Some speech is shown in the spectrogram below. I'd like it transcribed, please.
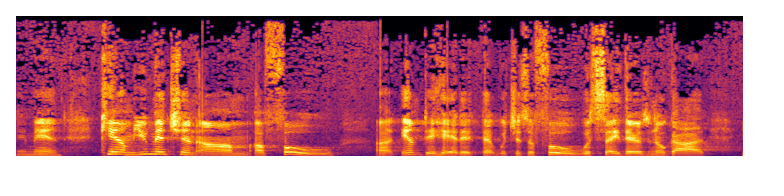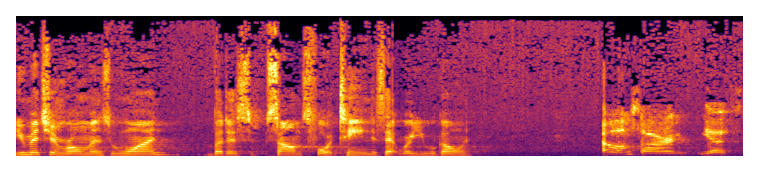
Amen. Kim, you mentioned um, a fool, uh, empty-headed, that which is a fool, would say there's no God. You mentioned Romans 1, but it's Psalms 14. Is that where you were going? Oh, I'm sorry. Yes.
